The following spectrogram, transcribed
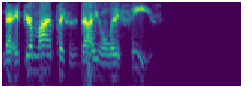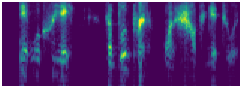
Now, if your mind places value on what it sees, it will create the blueprint on how to get to it.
